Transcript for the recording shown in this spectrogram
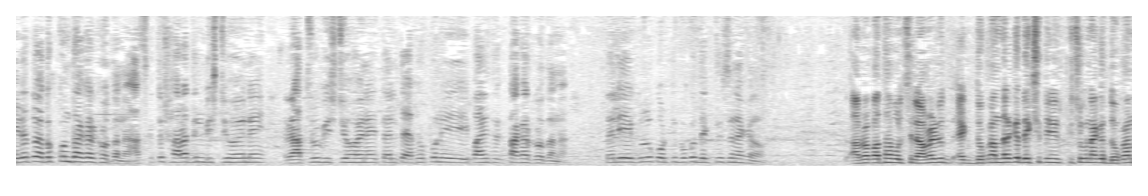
এটা তো এতক্ষণ থাকার কথা না। আজকে তো সারাদিন বৃষ্টি হয় নাই রাত্রেও বৃষ্টি হয় নাই তাহলে তো এতক্ষণ এই পানি থাকার কথা না। তাহলে এগুলো কর্তৃপক্ষ দেখতেছে না কেন আমরা কথা বলছিলাম, আমরা একটু এক দোকানদারকে দেখছি, তিনি কিছুক্ষণ আগে দোকান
